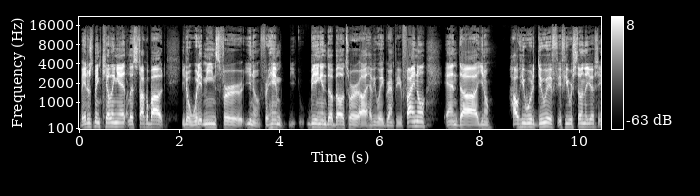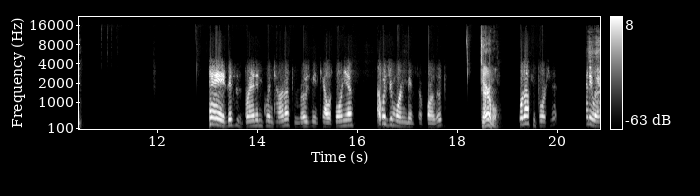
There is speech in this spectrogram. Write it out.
Bader's been killing it. Let's talk about you know what it means for you know for him being in the Bellator uh, heavyweight Grand Prix final, and uh, you know how he would do if if he were still in the UFC. Hey, this is Brandon Quintana from Rosemead, California. How was your morning been so far, Luke? Terrible. Well, that's unfortunate. Anyway,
